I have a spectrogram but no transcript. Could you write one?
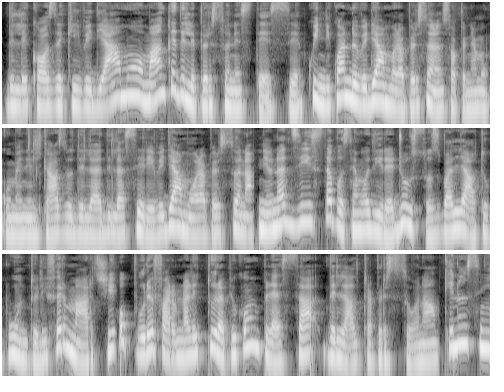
delle cose che vediamo, ma anche delle persone stesse. Quindi quando vediamo la persona, non so, prendiamo come nel caso della, della serie, vediamo la persona neonazista, possiamo dire giusto, sbagliato, punto lì fermarci, oppure fare una lettura più complessa dell'altra persona, che non significa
